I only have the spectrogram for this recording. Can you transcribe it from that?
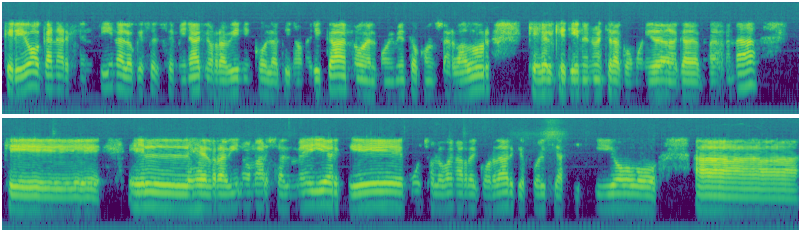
creó acá en Argentina lo que es el Seminario Rabínico Latinoamericano, el movimiento conservador, que es el que tiene nuestra comunidad acá de Paraná, que él es el rabino Marshall Meyer, que muchos lo van a recordar, que fue el que asistió a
